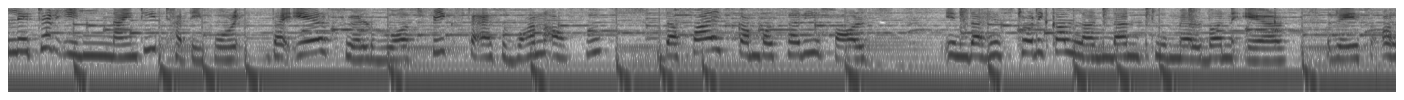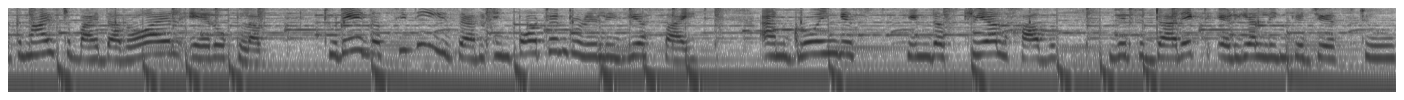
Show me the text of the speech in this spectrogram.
Later in 1934, the airfield was fixed as one of the five compulsory halts in the historical London to Melbourne Air race organized by the Royal Aero Club. Today, the city is an important religious site and growing industrial hub with direct aerial linkages to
